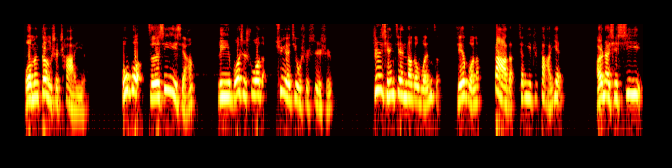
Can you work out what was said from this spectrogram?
我们更是诧异了。不过仔细一想，李博士说的确就是事实。之前见到的蚊子，结果呢，大的像一只大雁，而那些蜥蜴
